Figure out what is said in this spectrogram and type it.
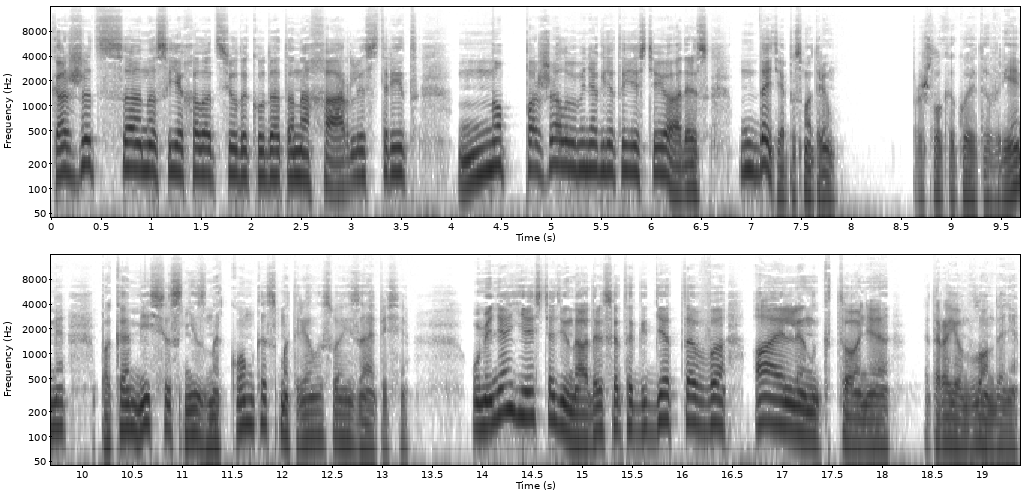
Кажется, она съехала отсюда куда-то на Харли-стрит, но, пожалуй, у меня где-то есть ее адрес. Дайте я посмотрю». Прошло какое-то время, пока миссис Незнакомка смотрела свои записи. «У меня есть один адрес, это где-то в Айлингтоне», это район в Лондоне.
